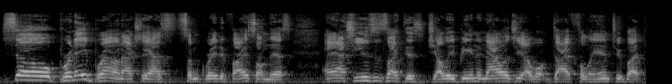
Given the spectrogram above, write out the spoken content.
So Brene Brown actually has some great advice on this, and she uses like this jelly bean analogy I won't dive fully into, but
